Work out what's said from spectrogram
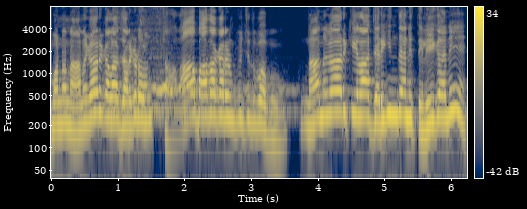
మొన్న నాన్నగారికి అలా జరగడం చాలా బాధాకరం అనిపించింది బాబు. నాన్నగారికి ఇలా జరిగింది అని తెలియగానే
